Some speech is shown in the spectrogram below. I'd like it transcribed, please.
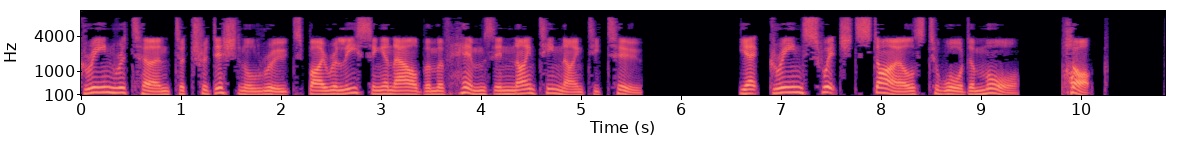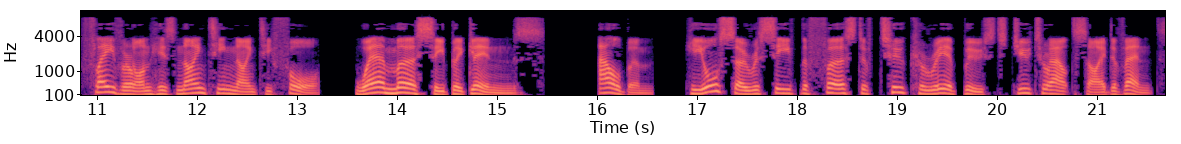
Green returned to traditional roots by releasing an album of hymns in 1992. Yet Green switched styles toward a more «pop» flavor on his 1994 «Where Mercy Begins» album. He also received the first of two career boosts due to outside events.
